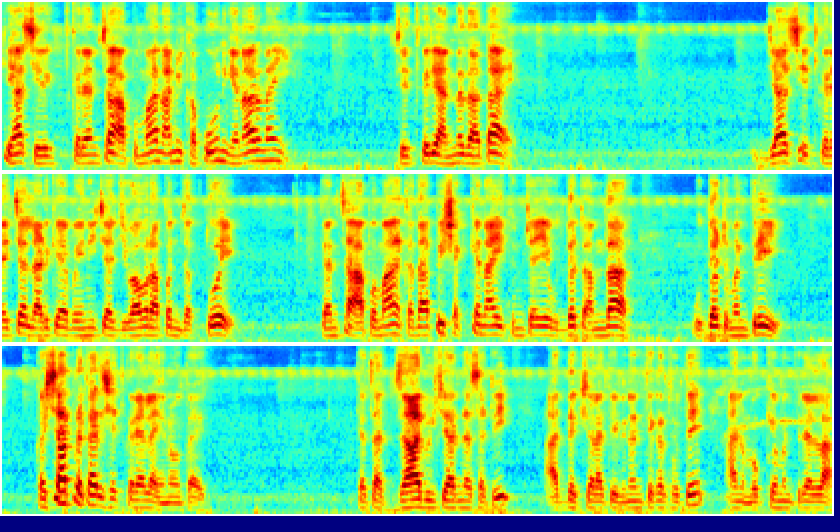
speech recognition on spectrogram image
की हा शेतकऱ्यांचा अपमान आम्ही खपवून घेणार नाही. शेतकरी अन्नदाता आहे. ज्या शेतकऱ्याच्या लाडक्या बहिणीच्या जीवावर आपण जगतोय त्यांचा अपमान कदापि शक्य नाही. तुमच्या हे उद्धट आमदार उद्धट मंत्री कशा प्रकारे शेतकऱ्याला हिनवत आहेत त्याचा जाब विचारण्यासाठी अध्यक्षाला ते विनंती करत होते आणि मुख्यमंत्र्याला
